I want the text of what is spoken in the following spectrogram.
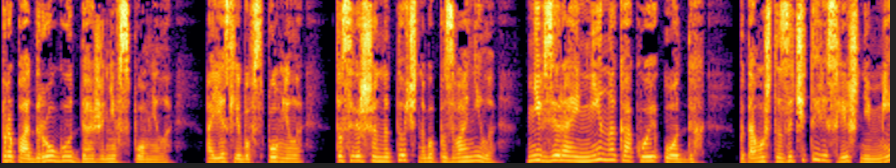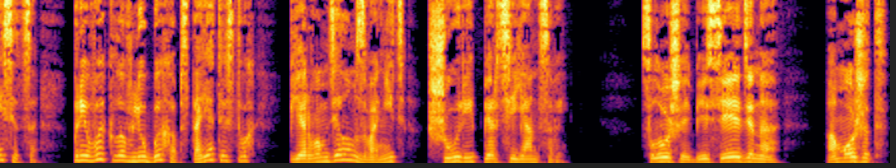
про подругу даже не вспомнила. А если бы вспомнила, то совершенно точно бы позвонила, невзирая ни на какой отдых, потому что за четыре с лишним месяца привыкла в любых обстоятельствах первым делом звонить Шуре Персиянцевой. «Слушай, Беседина, а может,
